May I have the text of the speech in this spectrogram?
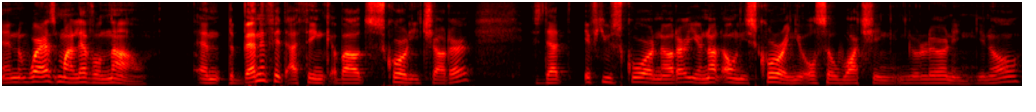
And where's my level now? And the benefit, I think, about scoring each other is that if you score another, you're not only scoring, you're also watching and you're learning, you know?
